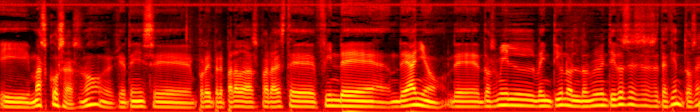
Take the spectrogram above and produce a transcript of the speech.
y más cosas, ¿no? Que tenéis eh, por ahí preparadas para este fin de, año de 2021. El 2022 es 700, ¿eh?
